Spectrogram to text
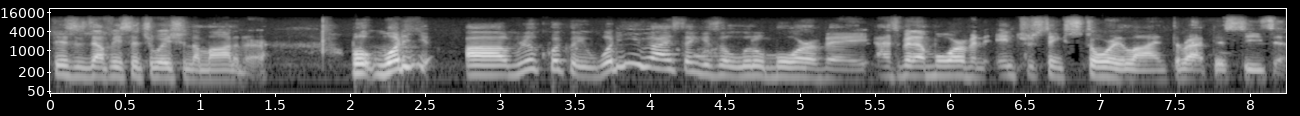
this is definitely a situation to monitor. But what do you, uh, real quickly, what do you guys think is a little more of a has been a more of an interesting storyline throughout this season?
